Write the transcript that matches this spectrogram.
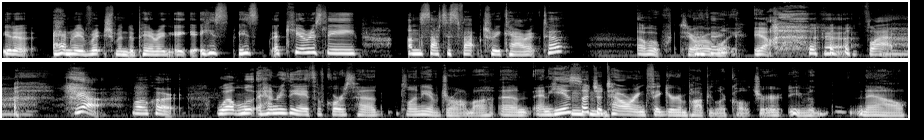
you know, Henry of Richmond appearing, he's he's a curiously unsatisfactory character. Oh, terribly, yeah, yeah. flat. Yeah, well, quite. Well, Henry VIII, of course, had plenty of drama, and, and he is mm-hmm. such a mm-hmm. towering figure in popular culture, even now.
